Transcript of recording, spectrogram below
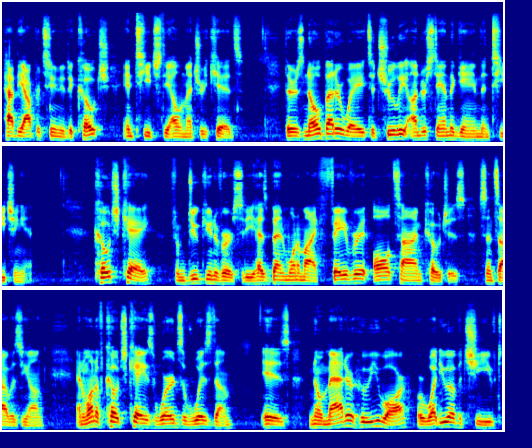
have the opportunity to coach and teach the elementary kids. There is no better way to truly understand the game than teaching it. Coach K from Duke University has been one of my favorite all time coaches since I was young. And one of Coach K's words of wisdom is no matter who you are or what you have achieved,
